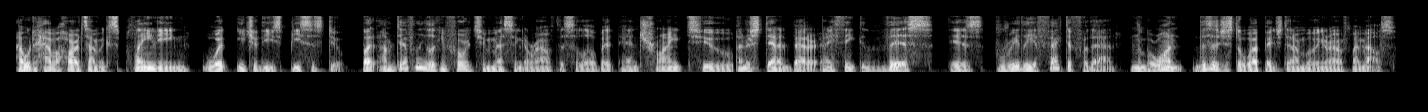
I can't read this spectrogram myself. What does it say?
I would have a hard time explaining what each of these pieces do. But I'm definitely looking forward to messing around with this a little bit and trying to understand it better. And I think this is really effective for that. Number one, this is just a web page that I'm moving around with my mouse.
